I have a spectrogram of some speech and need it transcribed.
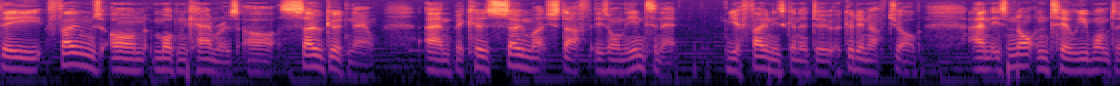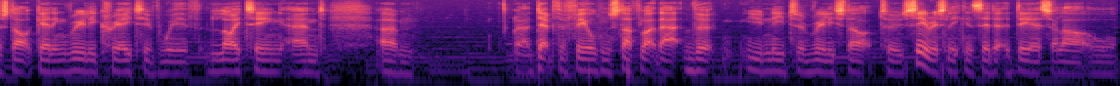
The phones on modern cameras are so good now, and because so much stuff is on the internet, your phone is going to do a good enough job. And it's not until you want to start getting really creative with lighting and um, uh, depth of field and stuff like that that you need to really start to seriously consider a DSLR or,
